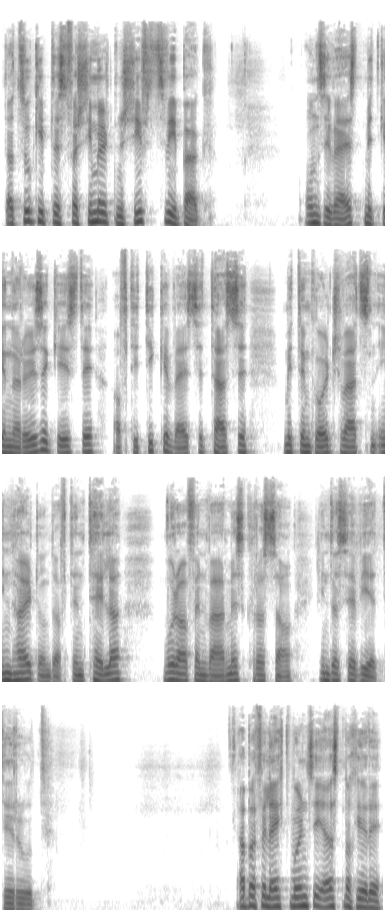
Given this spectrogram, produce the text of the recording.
Dazu gibt es verschimmelten Schiffszwieback. Und sie weist mit generöser Geste auf die dicke weiße Tasse mit dem goldschwarzen Inhalt und auf den Teller, worauf ein warmes Croissant in der Serviette ruht. Aber vielleicht wollen Sie erst noch Ihre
